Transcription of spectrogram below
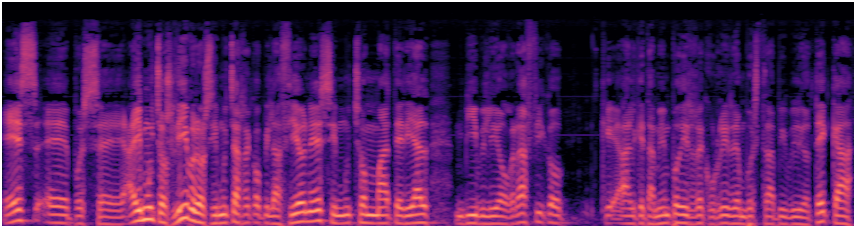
es eh, pues eh, hay muchos libros y muchas recopilaciones y mucho material bibliográfico que, al que también podéis recurrir en vuestra biblioteca,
